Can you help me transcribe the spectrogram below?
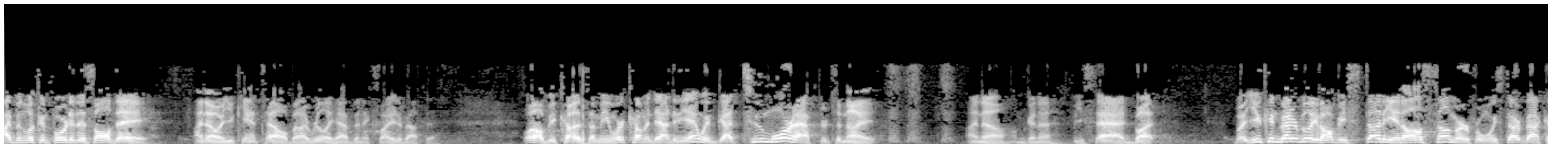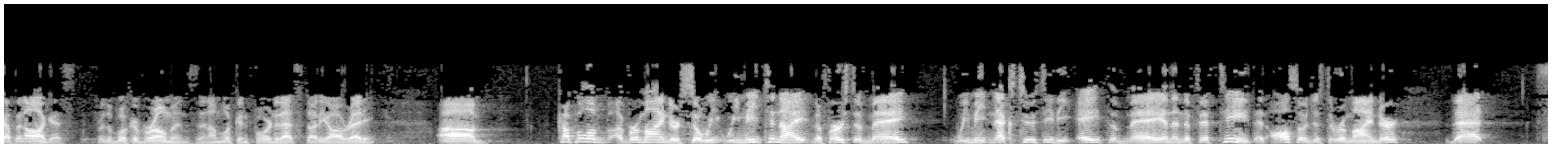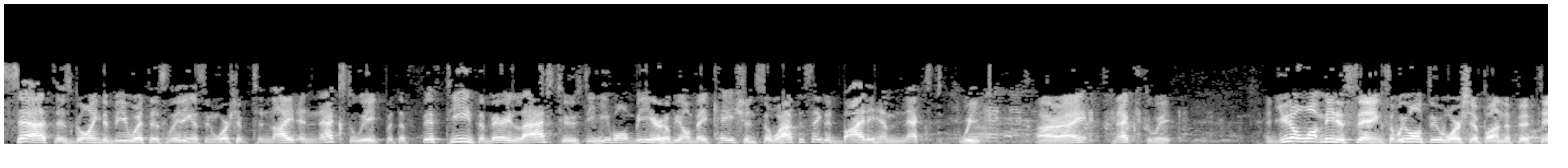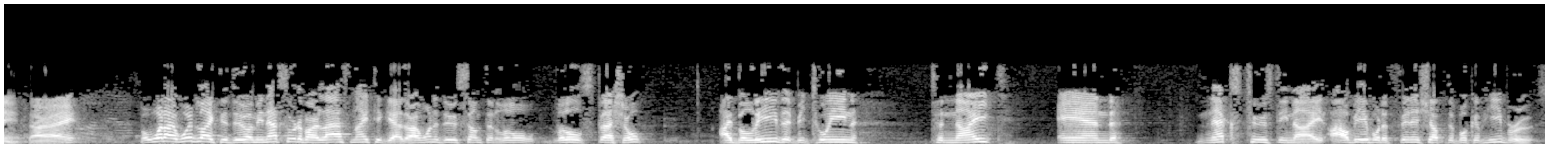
I've been looking forward to this all day. I know you can't tell, but I really have been excited about this. Well, because, I mean, we're coming down to the end. We've got two more after tonight. I know, I'm to be sad, but, but you can better believe I'll be studying all summer for when we start back up in August for the book of Romans, and I'm looking forward to that study already. Um, couple of, of reminders. So we, we meet tonight, the 1st of May. We meet next Tuesday, the 8th of May, and then the 15th. And also just a reminder that Seth is going to be with us, leading us in worship tonight and next week, but the 15th, the very last Tuesday, he won't be here. He'll be on vacation. So we'll have to say goodbye to him next week. All right? Next week. And you don't want me to sing, so we won't do worship on the 15th. All right? But what I would like to do, I mean, that's sort of our last night together. I want to do something a little, little special. I believe that between tonight and next Tuesday night, I'll be able to finish up the book of Hebrews.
